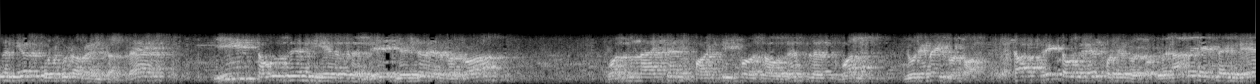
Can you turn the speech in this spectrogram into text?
ತೌಸಂಡ್ ಇಯರ್ಸ್ ಕೊಟ್ಬಿಟ್ಟವ್ರೆ ಅಂತಂದ್ರೆ, ಈ ತೌಸಂಡ್ ಇಯರ್ಸ್ ಅಲ್ಲಿ ಎಷ್ಟು ಇರ್ಬೇಕು? One lakh and forty four thousand plus one ಇವ್ರು ಏನಾಗಿರ್ಬೇಕು ಕಂಪ್ಲೀಟ್ ತೌಸಂಡ್ ಇಯರ್ಸ್ ಕೊಟ್ಟಿರ್ಬೇಕು. ಇವಾಗ ನಾವೇ ಹೇಳ್ತಾ ಇದ್ದೀವಿ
